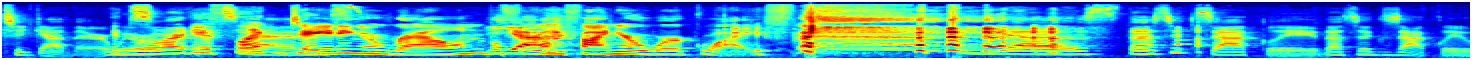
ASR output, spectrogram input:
together. It's, we were already It's friends. like dating around before yeah. you find your work wife. yes, that's exactly that's exactly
